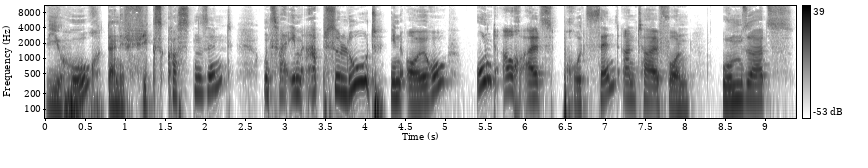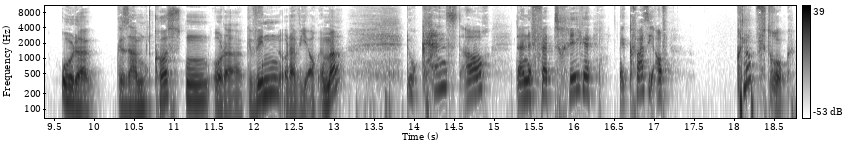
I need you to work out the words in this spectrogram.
wie hoch deine Fixkosten sind, und zwar eben absolut in Euro und auch als Prozentanteil von Umsatz oder Gesamtkosten oder Gewinn oder wie auch immer. Du kannst auch deine Verträge quasi auf Knopfdruck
